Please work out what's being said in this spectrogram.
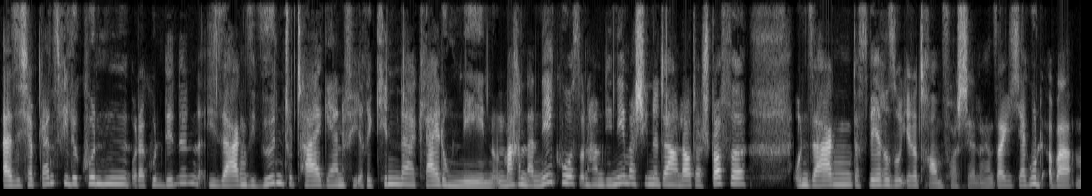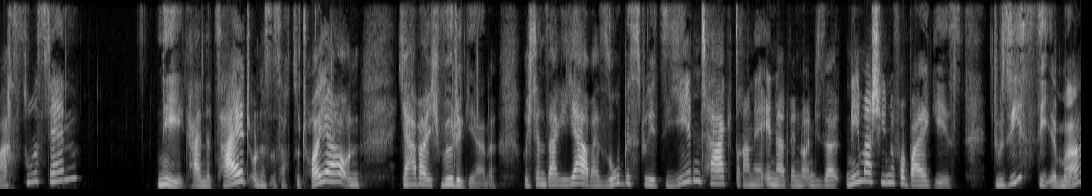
Also ich habe ganz viele Kunden oder Kundinnen, die sagen, sie würden total gerne für ihre Kinder Kleidung nähen und machen dann Nähkurs und haben die Nähmaschine da und lauter Stoffe und sagen, das wäre so ihre Traumvorstellung. Dann sage ich, ja gut, aber machst du es denn? Nee, keine Zeit und es ist auch zu teuer und ja, aber ich würde gerne. Wo ich dann sage, ja, aber so bist du jetzt jeden Tag dran erinnert, wenn du an dieser Nähmaschine vorbeigehst. Du siehst sie immer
